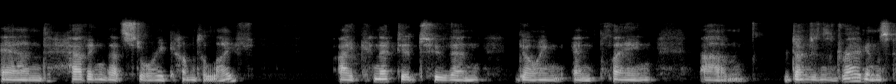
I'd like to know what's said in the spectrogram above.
and having that story come to life, I connected to then going and playing um, Dungeons and Dragons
